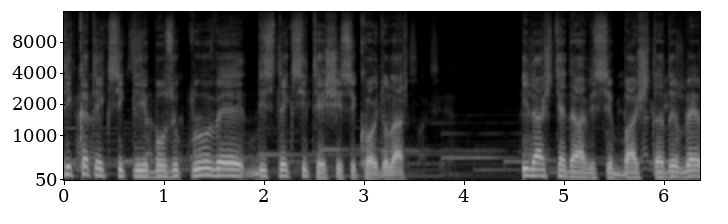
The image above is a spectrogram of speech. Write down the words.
Dikkat eksikliği bozukluğu ve disleksi teşhisi koydular. İlaç tedavisi başladı ve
